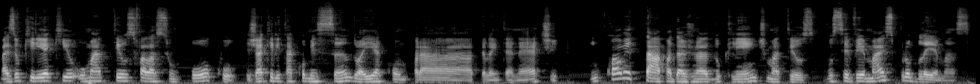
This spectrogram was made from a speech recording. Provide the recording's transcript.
Mas eu queria que o Matheus falasse um pouco, já que ele está começando aí a comprar pela internet, em qual etapa da jornada do cliente, Matheus, você vê mais problemas?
